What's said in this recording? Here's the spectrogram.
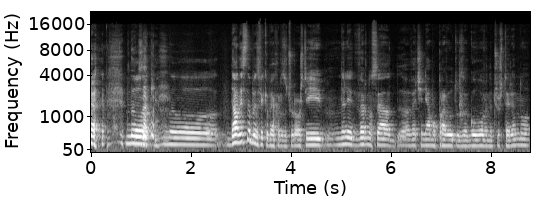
Но, но да, наистина Бенфика бяха разочароващи. И, нали, верно сега вече няма правилото за голове на чуж терен, но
